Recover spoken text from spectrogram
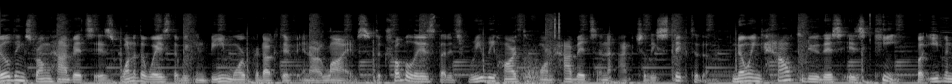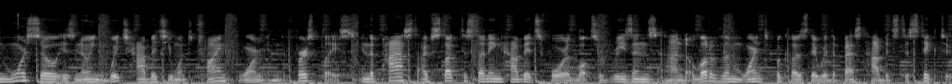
Building strong habits is one of the ways that we can be more productive in our lives. The trouble is that it's really hard to form habits and actually stick to them. Knowing how to do this is key, but even more so is knowing which habits you want to try and form in the first place. In the past, I've stuck to studying habits for lots of reasons, and a lot of them weren't because they were the best habits to stick to.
